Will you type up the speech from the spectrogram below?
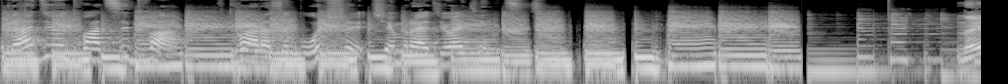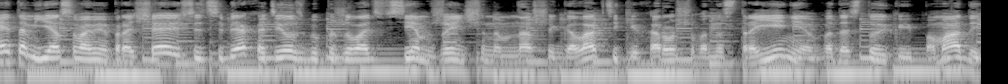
Радио 22. В два раза больше, чем Радио 11. На этом я с вами прощаюсь. От себя хотелось бы пожелать всем женщинам нашей галактики хорошего настроения, водостойкой помады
